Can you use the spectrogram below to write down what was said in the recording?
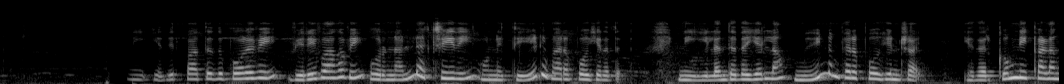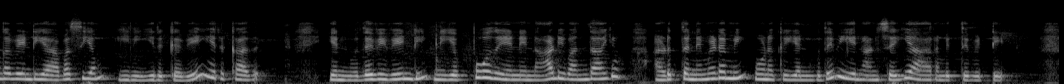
நீ எதிர்பார்த்தது போலவே விரைவாகவே ஒரு நல்ல செய்தி உன்னை தேடி வரப்போகிறது. நீ இழந்ததையெல்லாம் மீண்டும் பெறப்போகின்றாய். எதற்கும் நீ கலங்க வேண்டிய அவசியம் இனி இருக்கவே இருக்காது. என் உதவி வேண்டி நீ எப்போது என்னை நாடி வந்தாயோ அடுத்த நிமிடமே உனக்கு என் உதவியை நான் செய்ய ஆரம்பித்து விட்டேன்.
